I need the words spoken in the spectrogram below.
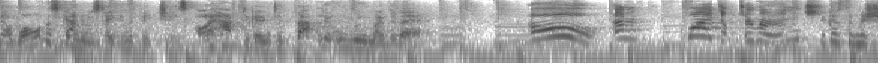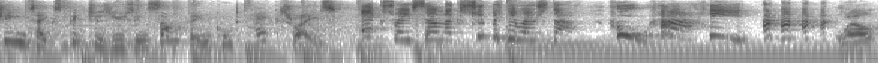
Now, while the scanner is taking the pictures, I have to go into that little room over there Because the machine takes pictures using something called X-rays. X-rays sound like superhero stuff. Hoo, ha, hee. Well,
